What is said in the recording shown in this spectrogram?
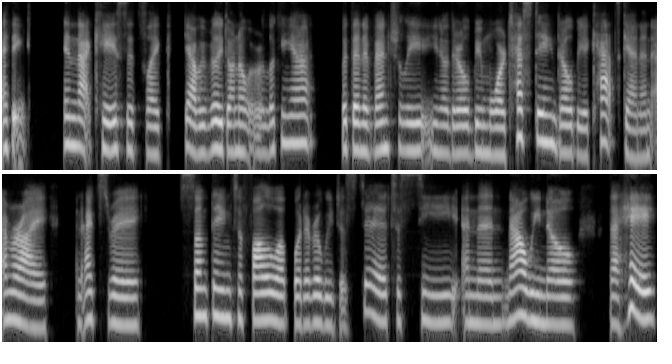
I think in that case, it's like, yeah, we really don't know what we're looking at. But then eventually, you know, there will be more testing. There will be a CAT scan, an MRI, an X-ray, something to follow up whatever we just did to see. And then now we know that, hey,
